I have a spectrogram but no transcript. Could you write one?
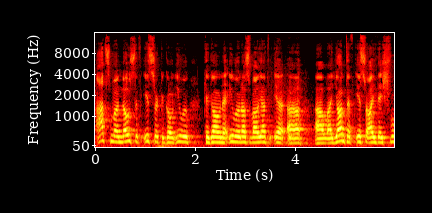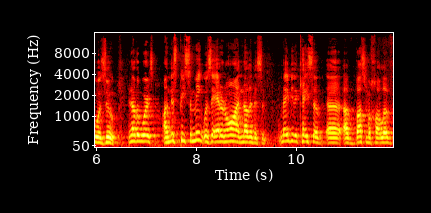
Atzma Nosif Isser Ilu Kagon uh, Ilu Nosif Al Yontif uh, Isser Shvu Azu. In other words, on this piece of meat was added on another this. Maybe the case of uh, of Basar B'cholav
